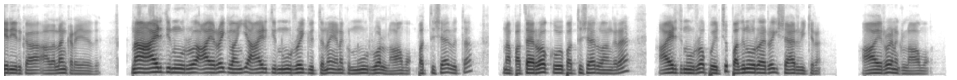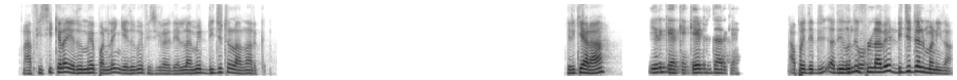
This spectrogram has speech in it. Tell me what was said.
ஏறி இருக்கா? அதெல்லாம் கிடையாது. நான் ரூ. 1100 ரூ. 1000 வாங்கி ரூ. 1100 வித்தேன்னா எனக்கு. 100 லாபம். 10 ஷேர் வித்தா நான் ரூ. 10,000 கு 10 ஷேர் வாங்குறேன். ரூ. 1100 போயிருச்சு. ரூ. 11,000 ஷேர் விக்கிறேன். 1000 எனக்கு லாபம். நான் பிசிக்கலா எதுவுமே பண்ணல. இங்க எதுவுமே பிசிக்கலா இது எல்லாமே டிஜிட்டலா தான் இருக்கு. இருக்கியாடா? இருக்கேன், இருக்கேன். கேட்டுட்டு தான் இருக்கேன். அப்ப இது டி அது வந்து இப்போ ஃபுல்லாவே டிஜிட்டல் மணி தான்.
